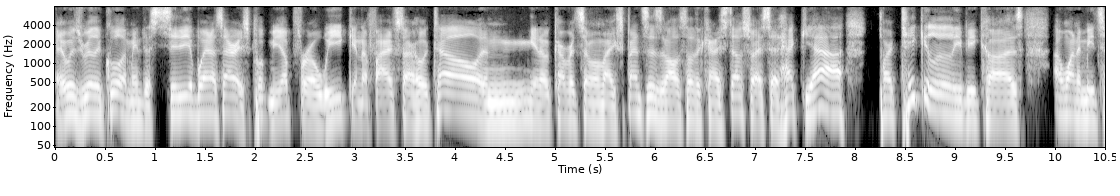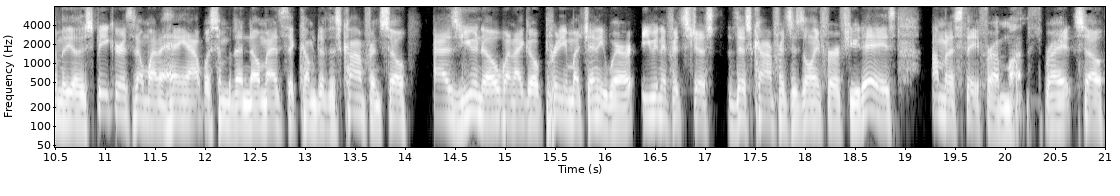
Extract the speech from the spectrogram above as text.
it was really cool. I mean, the city of Buenos Aires put me up for a week in a five star hotel and, you know, covered some of my expenses and all this other kind of stuff. So I said, heck yeah, particularly because I want to meet some of the other speakers and I want to hang out with some of the nomads that come to this conference. So, as you know, when I go pretty much anywhere, even if it's just this conference is only for a few days, I'm going to stay for a month, right? So,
